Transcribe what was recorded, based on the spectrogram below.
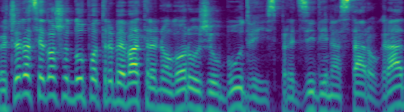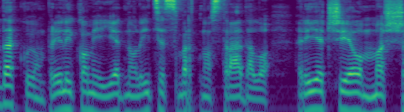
Večeras je došlo do upotrebe vatrenog oružja u Budvi ispred zidina starog grada, kojom prilikom je jedno lice smrtno stradalo. Riječ je o MŠ.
